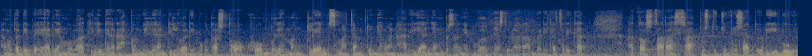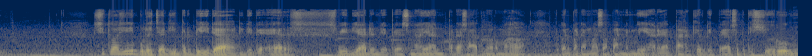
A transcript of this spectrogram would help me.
Anggota DPR yang mewakili daerah pemilihan di luar ibu kota Stockholm boleh mengklaim semacam tunjangan harian yang besarnya 12 dolar Amerika Serikat atau setara 171 ribu. Situasi ini boleh jadi berbeda di DPR Swedia dan DPR Senayan pada saat normal, bukan pada masa pandemi area parkir DPR seperti showroom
